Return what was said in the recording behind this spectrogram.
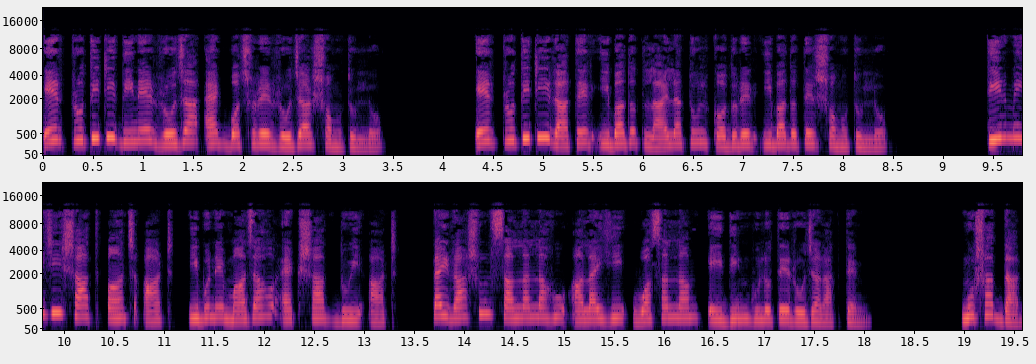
এর প্রতিটি দিনের রোজা এক বছরের রোজার সমতুল্য। এর প্রতিটি রাতের ইবাদত লাইলাতুল কদরের ইবাদতের সমতুল্য। তিরমিজি সাত পাঁচ আট, ইবনে মাজাহ এক সাত দুই আট, তাই রাসুল সাল্লাল্লাহু আলাইহি ওয়াসাল্লাম এই দিনগুলোতে রোজা রাখতেন। মুসাদ্দাদ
